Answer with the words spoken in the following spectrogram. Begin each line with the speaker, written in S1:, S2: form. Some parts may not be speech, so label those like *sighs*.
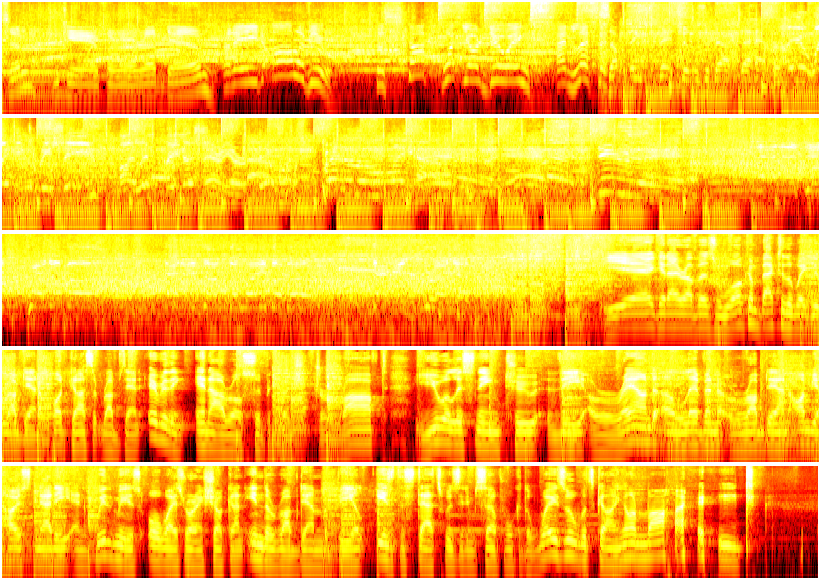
S1: Robinson. Care for a rub down?
S2: I need all of you to stop what you're doing and listen.
S3: Something special is about to happen.
S4: Are you waiting to receive my limp penis?
S3: Very aroused.
S4: Better than later.
S5: Yeah, g'day rubbers. Welcome back to the Weekly Rubdown, a podcast that rubs down everything NRL Supercoach draft. You are listening to the Round 11 Rubdown. I'm your host, Natty, and with me, as always, riding shotgun in the Rubdown mobile is the stats wizard himself, Walker the Weasel. What's going on, *laughs* mate?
